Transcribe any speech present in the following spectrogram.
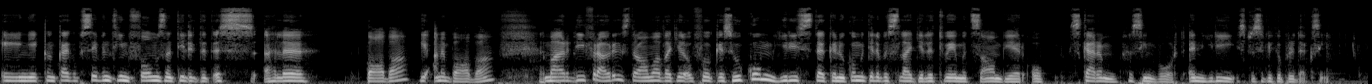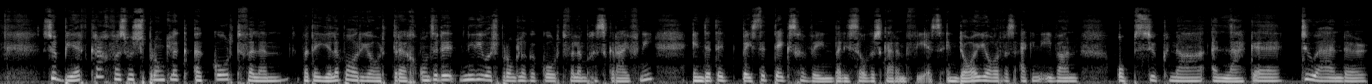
en jy kan kyk op 17 films natuurlik dit is hulle baba, die ander baba. Maar die verhoudingsdrama wat jy op fokus, hoekom hierdie stuk en hoekom het julle besluit julle twee moet saam weer op skerm gesien word in hierdie spesifieke produksie? So Beerdkrag was oorspronklik 'n kortfilm wat 'n hele paar jaar terug, ons het nie die oorspronklike kortfilm geskryf nie en dit het beste teks gewen by die Silverskermfees. En daai jaar was ek en Ivan op soek na 'n lekker two-hander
